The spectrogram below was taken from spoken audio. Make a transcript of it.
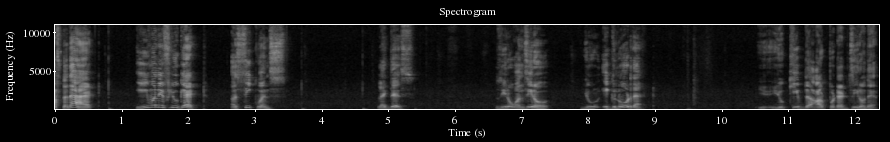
after that even if you get a sequence like this 010 you ignore that. You, you keep the output at 0 there.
